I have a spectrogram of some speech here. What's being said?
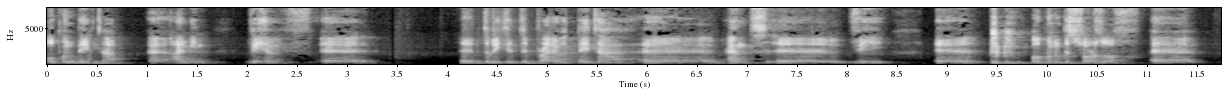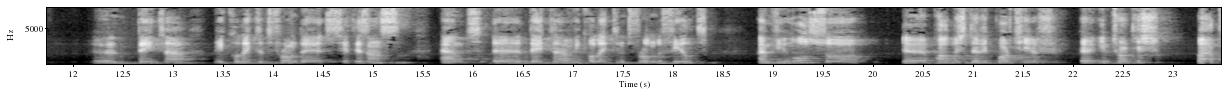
open data. Uh, I mean, we have uh, uh, deleted the private data and we opened the source of data we collected from the citizens and data we collected from the field. And we also published a report here in Turkish but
